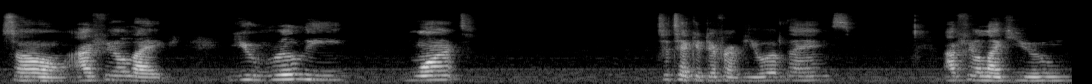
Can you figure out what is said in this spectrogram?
So I feel like you really want to take a different view of things. I feel like you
